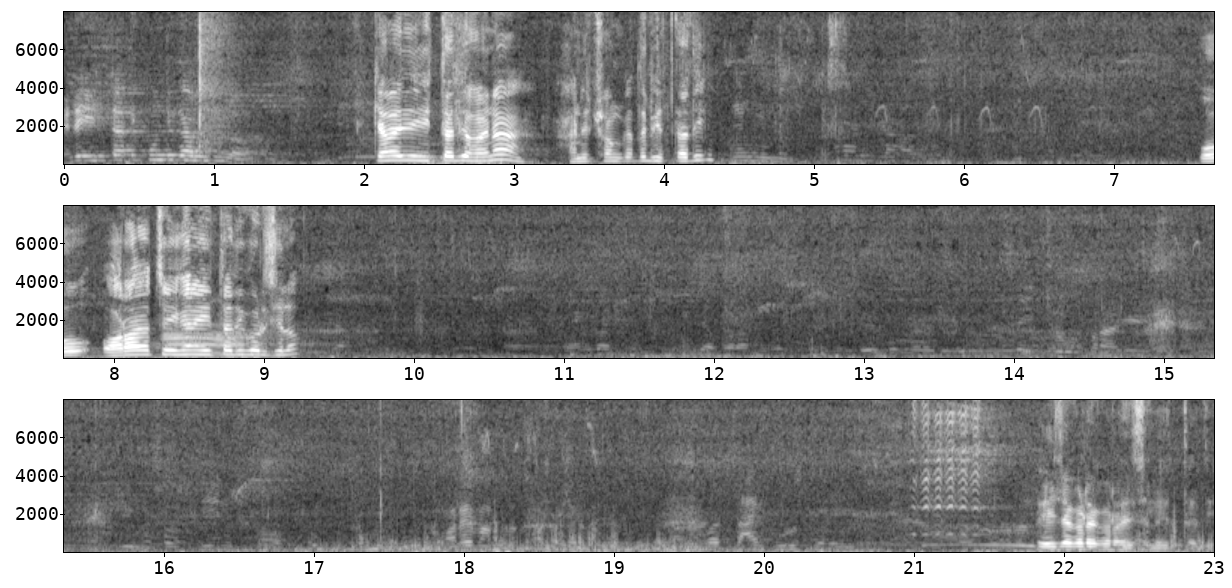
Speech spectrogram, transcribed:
এটা ইত্যাদি কোন দিকে কেন এই ইত্যাদি হয় না? হানিফ সংকেতের ইত্যাদি? ও, ওরা হচ্ছে এখানে ইত্যাদি করেছিল? এই জায়গাটা করা হয়েছিল ইত্যাদি।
